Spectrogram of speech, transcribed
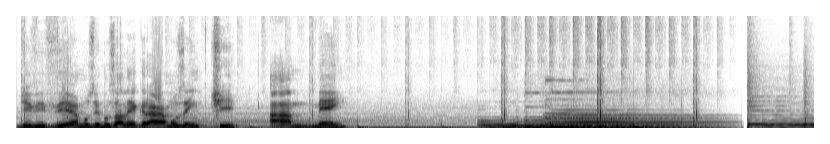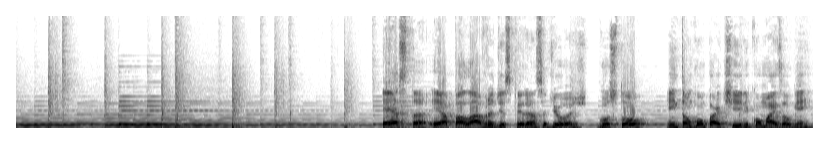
de vivermos e nos alegrarmos em Ti. Amém. Esta é a palavra de esperança de hoje. Gostou? Então compartilhe com mais alguém.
